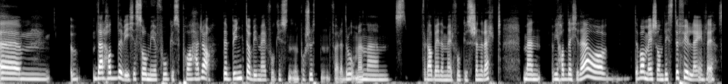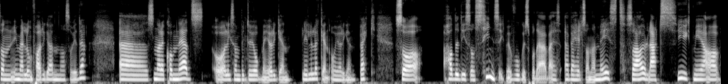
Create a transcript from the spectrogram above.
um, der hadde vi ikke så mye fokus på herrer. Det begynte å bli mer fokus på slutten før jeg dro, men um, for da ble det mer fokus generelt. Men vi hadde ikke det, og det var mer sånn listefyll, egentlig, sånn imellom fargene og så videre. Uh, så når jeg kom ned og liksom begynte å jobbe med Jørgen Lilleløkken og Jørgen Beck, så hadde de sånn sinnssykt mye fokus på det. Jeg ble, jeg ble helt sånn amazed. Så jeg har jo lært sykt mye av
